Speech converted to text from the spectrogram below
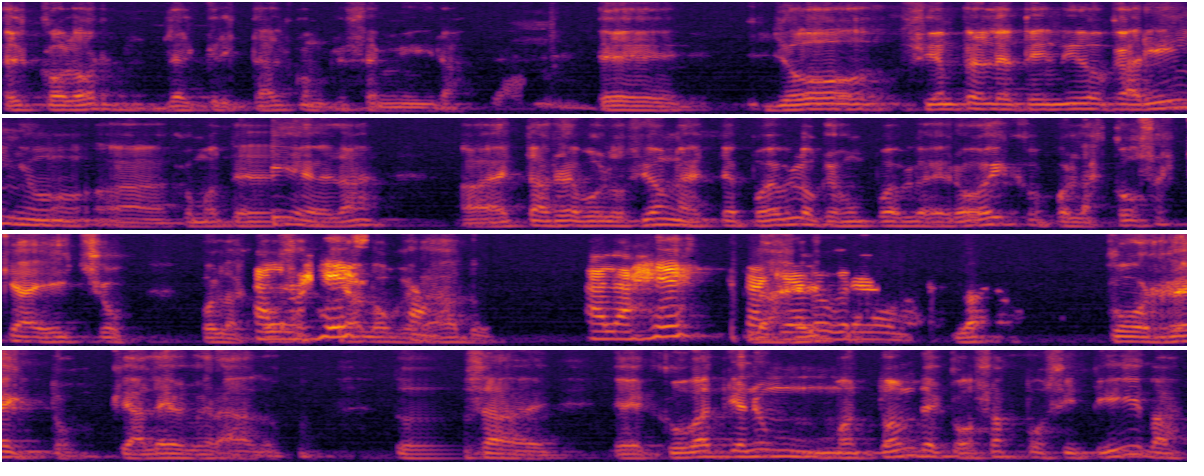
el color del cristal con que se mira. Eh, yo siempre le he tenido cariño, a, como te dije, ¿verdad? A esta revolución, a este pueblo que es un pueblo heroico por las cosas que ha hecho, por las cosas que ha logrado. A la gesta que ha logrado. Correcto, que ha logrado. Tú sabes, eh, Cuba tiene un montón de cosas positivas.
